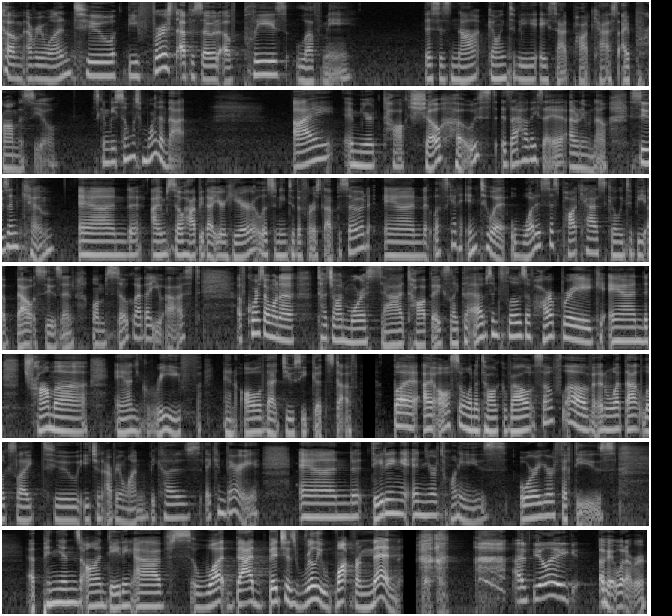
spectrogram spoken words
Welcome, everyone, to the first episode of Please Love Me. This is not going to be a sad podcast, I promise you. It's going to be so much more than that. I am your talk show host. Is that how they say it? I don't even know. Susan Kim. And I'm so happy that you're here listening to the first episode. And let's get into it. What is this podcast going to be about, Susan? Well, I'm so glad that you asked. Of course, I want to touch on more sad topics like the ebbs and flows of heartbreak and trauma and grief and all of that juicy good stuff. But I also want to talk about self love and what that looks like to each and everyone because it can vary. And dating in your 20s or your 50s, opinions on dating apps, what bad bitches really want from men. I feel like, okay, whatever.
